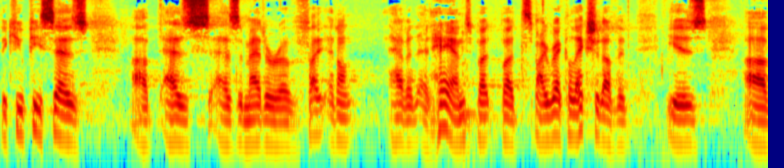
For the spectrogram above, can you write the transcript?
The QP says, uh, as, as a matter of, I, I, don't have it at hand, but, but my recollection of it is uh,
